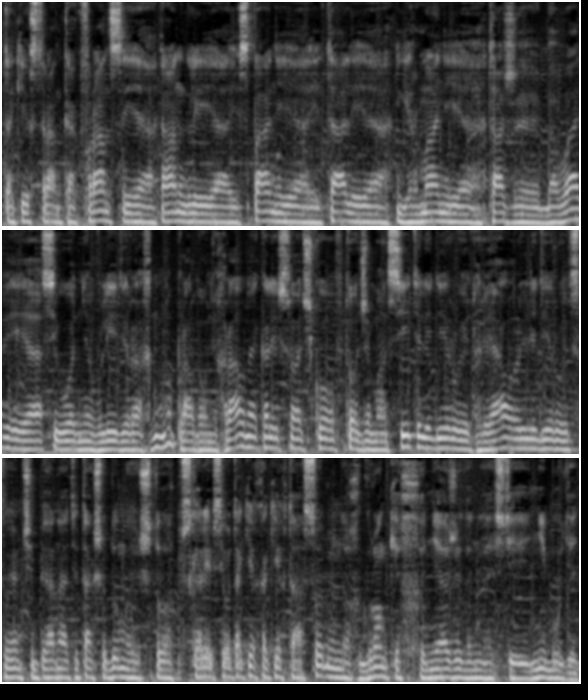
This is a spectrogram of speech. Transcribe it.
таких стран, как Франция, Англия, Испания, Италия, Германия, та же Бавария сегодня в лидерах. Ну, правда, у них равное количество очков. Тот же Ман Сити лидирует, Реал лидирует в своем чемпионате. Так что думаю, что, скорее всего, таких каких-то особенных, громких неожиданностей не будет.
